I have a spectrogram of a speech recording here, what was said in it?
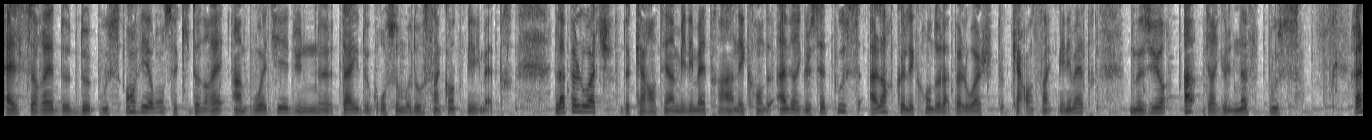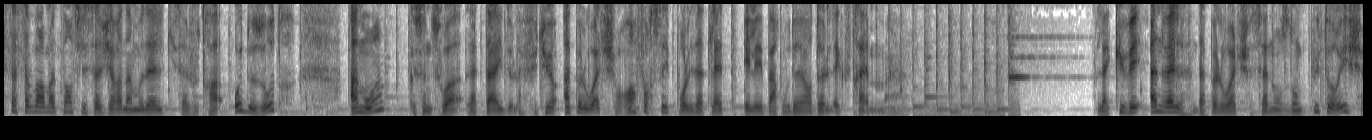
Elle serait de 2 pouces environ, ce qui donnerait un boîtier d'une taille de grosso modo 50 mm. L'Apple Watch de 41 mm a un écran de 1,7 pouces alors que l'écran de l'Apple Watch de 45 mm mesure 1,9 pouces. Reste à savoir maintenant s'il s'agira d'un modèle qui s'ajoutera aux deux autres, à moins que ce ne soit la taille de la future Apple Watch renforcée pour les athlètes et les baroudeurs de l'extrême. La cuvée annuelle d'Apple Watch s'annonce donc plutôt riche.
